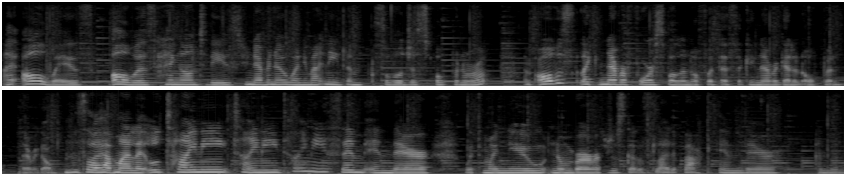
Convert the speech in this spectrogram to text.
I always, always hang on to these. You never know when you might need them. So we'll just open her up. I'm always like never forceful enough with this. I can never get it open. There we go. So I have my little tiny, tiny, tiny SIM in there with my new number. Just gotta slide it back in there and then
